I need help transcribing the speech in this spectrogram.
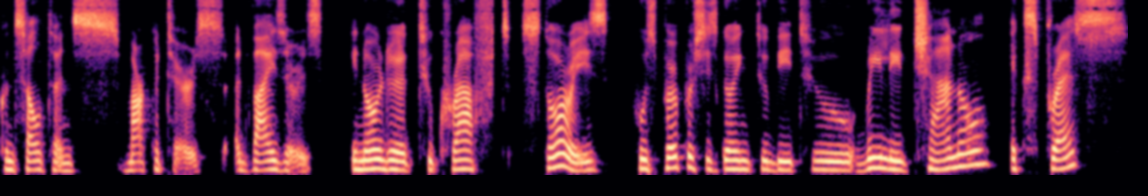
consultants, marketers, advisors in order to craft stories whose purpose is going to be to really channel, express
